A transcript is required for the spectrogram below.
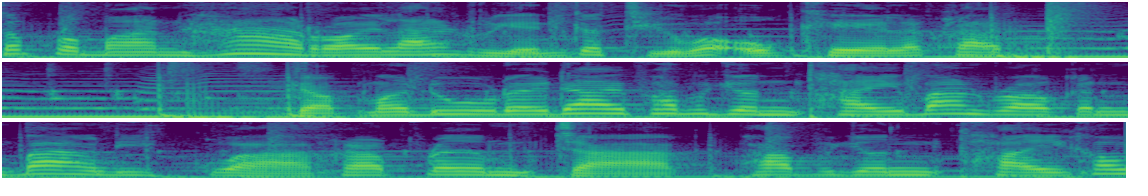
สักประมาณ 500 ล้านเหรียญก็ถือว่าโอเคแล้วครับ กลับมาดูรายได้ภาพยนตร์ไทยบ้านเรากันบ้างดีกว่าครับ เริ่มจากภาพยนตร์ไทยเข้า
